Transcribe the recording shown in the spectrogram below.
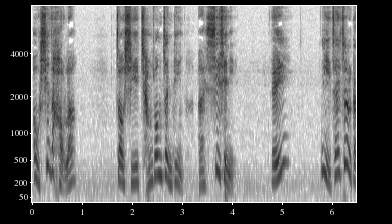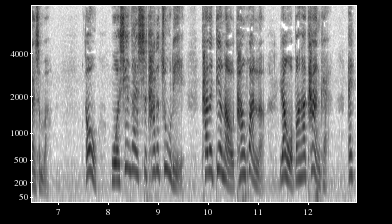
哦，现在好了。赵熙强装镇定，啊，谢谢你。哎。你在这儿干什么？哦，我现在是他的助理，他的电脑瘫痪了，让我帮他看看。哎，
